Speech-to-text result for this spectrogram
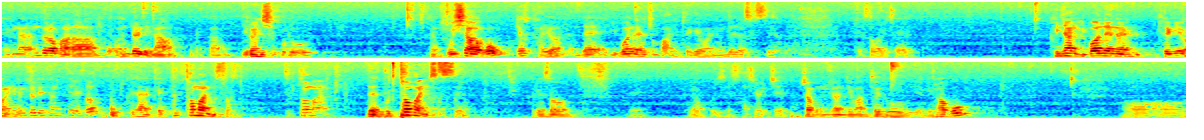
백날 흔들어 봐라 내가 흔들리나 약간 이런 식으로 그냥 무시하고 계속 달려왔는데 이번에는 좀 많이 되게 많이 흔들렸었어요. 그래서 이제 그냥 이번에는 되게 많이 흔들린 상태에서 그냥 이렇게 붙어만 있었 붙어만 네 붙어만 있었어요. 그래서 네 그래갖고 이제 사실 이제 복자 목사님한테도 얘기를 하고 어네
